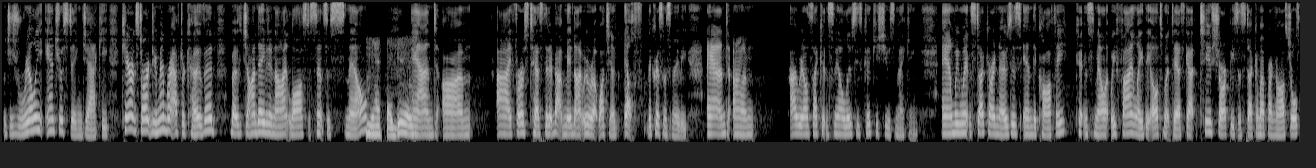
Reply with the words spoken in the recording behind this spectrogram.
which is really interesting, Jackie. Karen Stark, do you remember after COVID, both John David and I lost a sense of smell? Yes, I do. And um, I first tested it about midnight. We were up watching Elf, the Christmas movie, and um, I realized I couldn't smell Lucy's cookies she was making. And we went and stuck our noses in the coffee, couldn't smell it. We finally, the ultimate test, got two Sharpies and stuck them up our nostrils,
